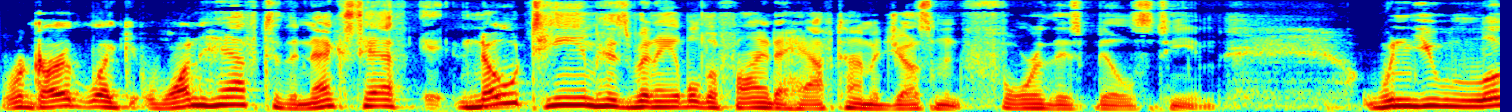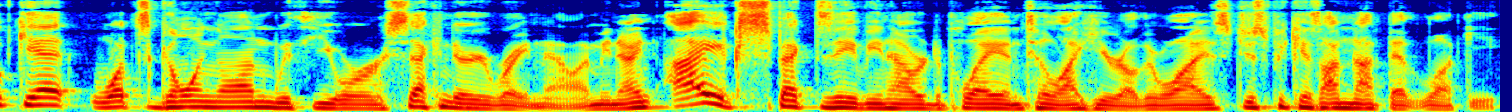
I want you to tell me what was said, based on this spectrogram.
Regard like one half to the next half, no team has been able to find a halftime adjustment for this Bills team when you look at what's going on with your secondary right now, I mean, I, I expect Xavier Howard to play until I hear otherwise, just because I'm not that lucky.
